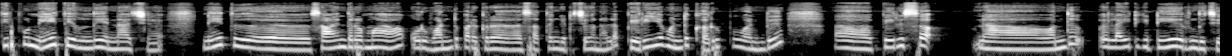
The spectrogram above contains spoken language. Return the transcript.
திருப்பும் நேற்று வந்து என்னாச்சு? நேற்று சாயந்தரமாக ஒரு வண்டு பறக்கிற சத்தம் கிடச்சிங்க நல்லா பெரிய வண்டு கருப்பு வண்டு பெருசாக நான் வந்து லைட்டுக்கிட்டேயே இருந்துச்சு.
